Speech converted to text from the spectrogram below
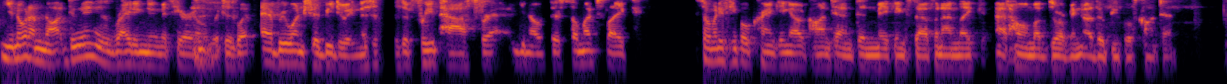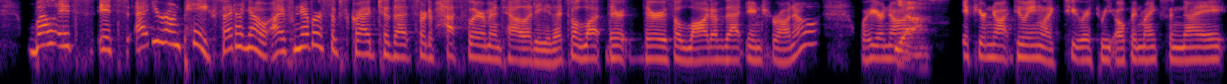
you know what I'm not doing is writing new material, which is what everyone should be doing. This is a free pass for, you know, there's so much like, so many people cranking out content and making stuff, and I'm like at home absorbing other people's content. Well, it's it's at your own pace. I don't know. I've never subscribed to that sort of hustler mentality. That's a lot. There there's a lot of that in Toronto, where you're not. yeah. If you're not doing like two or three open mics a night,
